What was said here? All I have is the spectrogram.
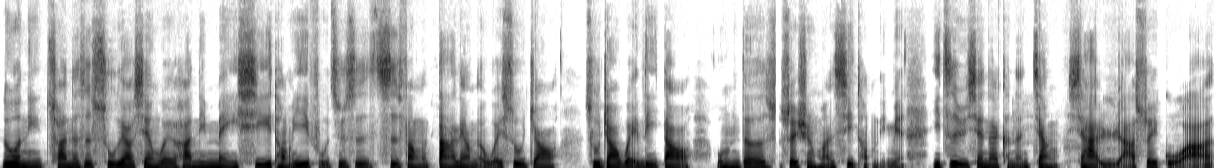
如果你穿的是塑料纤维的话，你每洗一桶衣服就是释放了大量的微塑胶塑胶微粒到我们的水循环系统里面，以至于现在可能降下雨啊、水果啊、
